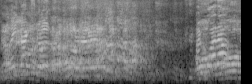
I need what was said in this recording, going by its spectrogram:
know. Lean back, Scott. Open wide up. Oh,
